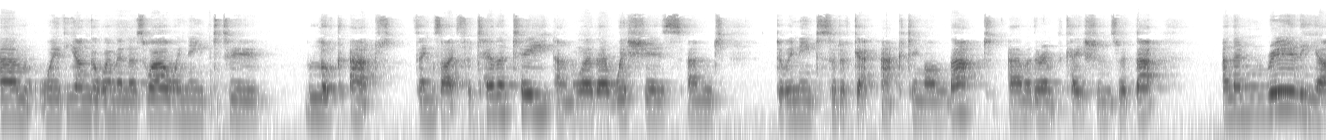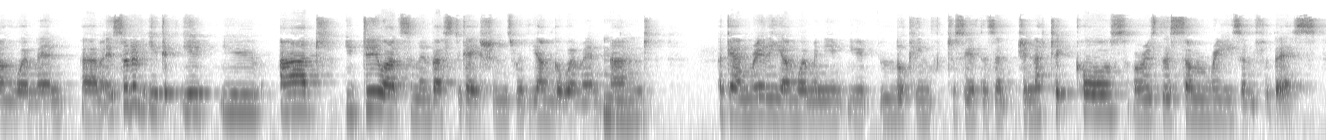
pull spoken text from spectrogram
Um, with younger women as well, we need to look at things like fertility and where their wishes and do we need to sort of get acting on that? Um, are there implications with that? And then really young women, um, it's sort of you you you add you do add some investigations with younger women mm-hmm. and again, really young women, you, you're looking to see if there's a genetic cause or is there some reason for this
